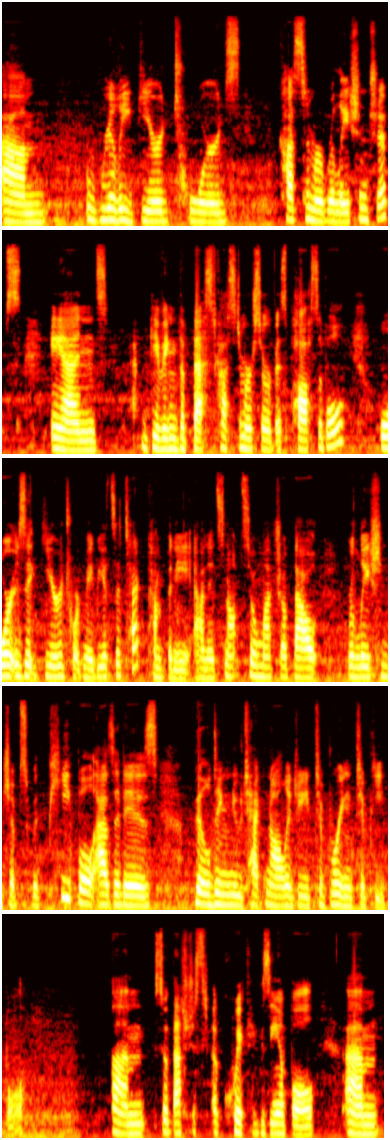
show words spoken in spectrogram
um, really geared towards customer relationships and giving the best customer service possible or is it geared toward maybe it's a tech company and it's not so much about relationships with people as it is building new technology to bring to people? Um, so that's just a quick example. Um,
